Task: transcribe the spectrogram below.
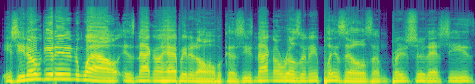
If she don't get it in the WoW, it's not gonna happen at all because she's not gonna wrestle any place else. I'm pretty sure that she's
